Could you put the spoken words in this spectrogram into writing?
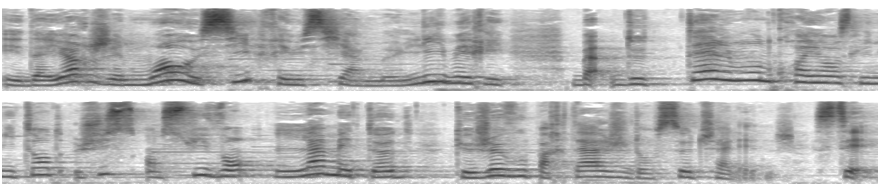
et d'ailleurs j'ai moi aussi réussi à me libérer bah, de tellement de croyances limitantes juste en suivant la méthode que je vous partage dans ce challenge. C'est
